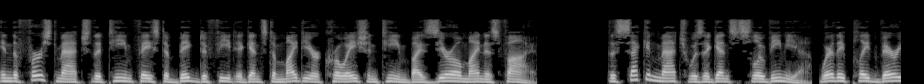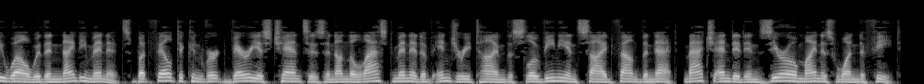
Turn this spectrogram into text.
In the first match the team faced a big defeat against a mightier Croatian team by 0–5. The second match was against Slovenia, where they played very well within 90 minutes but failed to convert various chances and on the last minute of injury time the Slovenian side found the net, match ended in 0–1 defeat.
